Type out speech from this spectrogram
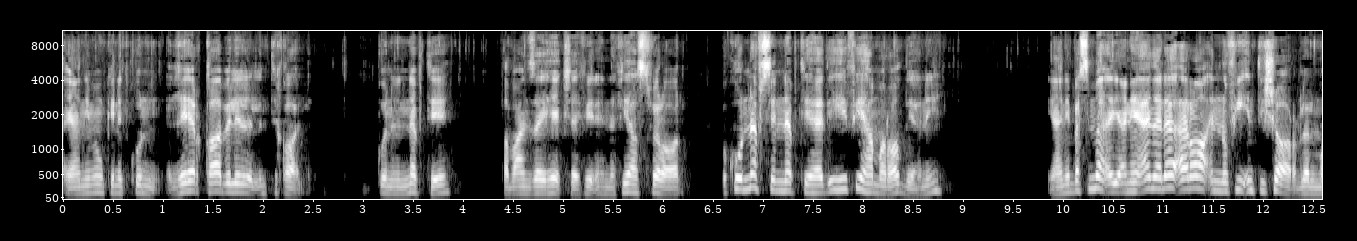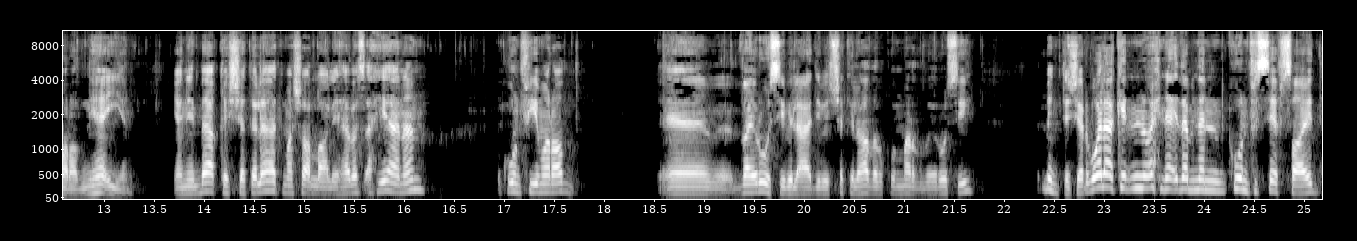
يعني ممكن تكون غير قابلة للانتقال. تكون النبتة طبعا زي هيك شايفين إحنا فيها اصفرار. بكون نفس النبتة هذه فيها مرض يعني. يعني بس ما يعني أنا لا أرى إنه في انتشار للمرض نهائيا. يعني باقي الشتلات ما شاء الله عليها. بس أحيانا يكون في مرض آه، فيروسي بالعادة. بالشكل هذا بكون مرض فيروسي. بنتشر ولكن إنه إحنا إذا بدنا نكون في ال safe side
